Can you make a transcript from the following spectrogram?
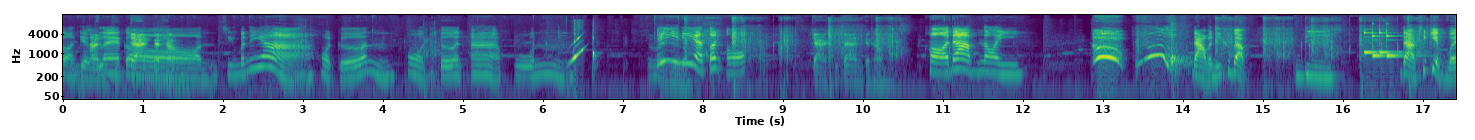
ก่อนผมเก็บทันแร่ทุกก่การกระทอนจริงปะเนี่ยโหดเกินโหดเกินอะคุณนี่เนี่ยต้นโอ๊กจากทุกการกระทขอดาบหน่อยดาบอันนี้คือแบบดี ดาบที่เก็บไว้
